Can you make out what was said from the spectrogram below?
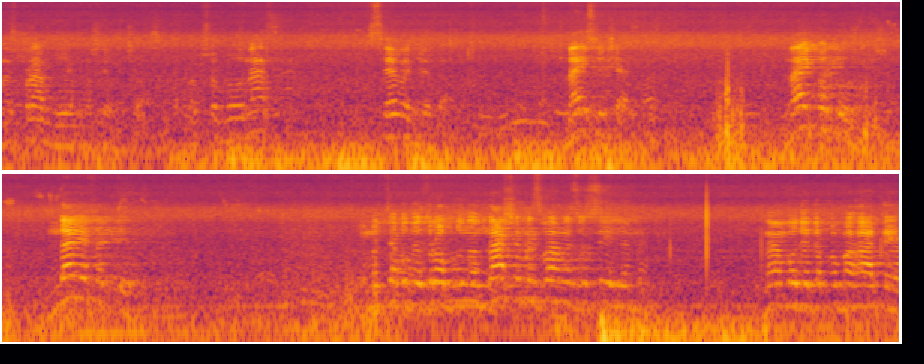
насправді як машина часу. Так щоб у нас все виглядало найсучасніше, найпотужніше, найефективніше. І це буде зроблено нашими з вами зусиллями. Нам буде допомагати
